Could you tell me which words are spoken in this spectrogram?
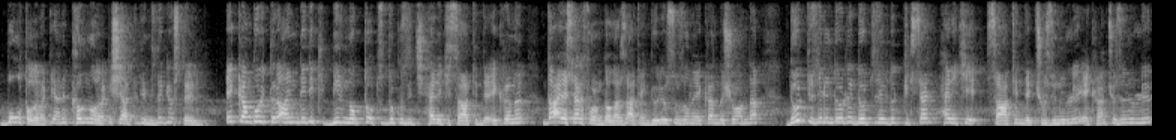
bolt olarak yani kalın olarak işaretlediğimizde gösterelim. Ekran boyutları aynı dedik. 1.39 inç her iki saatinde ekranı. Dairesel formdalar zaten görüyorsunuz onu ekranda şu anda. 454'e 454 piksel her iki saatinde çözünürlüğü, ekran çözünürlüğü.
